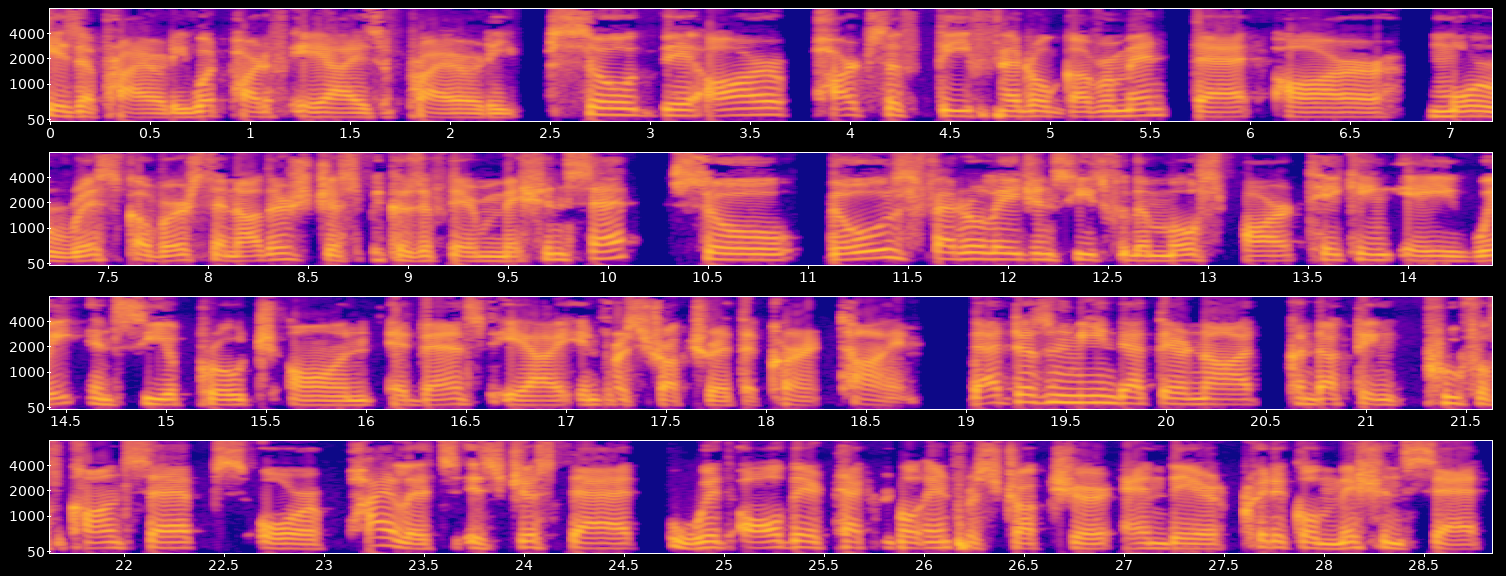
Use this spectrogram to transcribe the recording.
is a priority, what part of AI is a priority. So there are parts of the federal government that are more risk averse than others just because of their mission set. So those federal agencies, for the most part, taking a wait and see approach on advanced AI infrastructure at the current time. That doesn't mean that they're not conducting proof of concepts or pilots. It's just that with all their technical infrastructure and their critical mission set,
